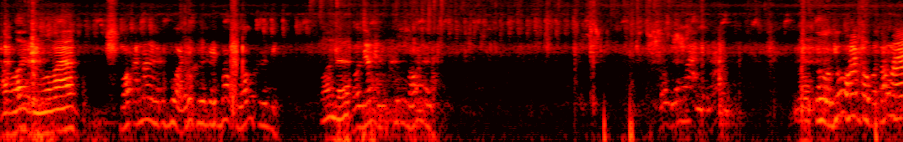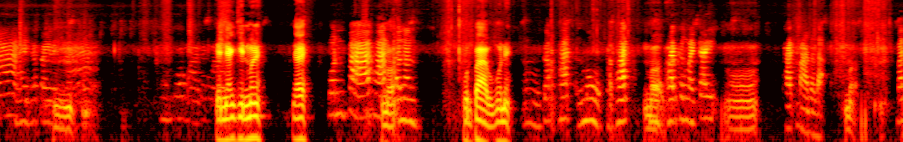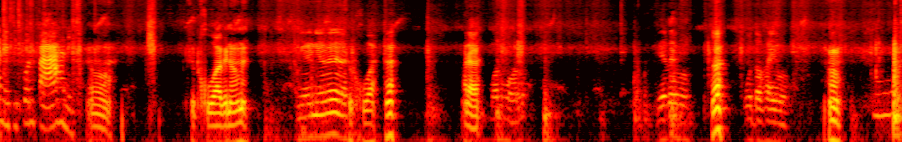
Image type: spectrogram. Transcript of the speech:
เอาหอยหัวมา บอกกันมาแล้วก็บวชก็คือเป็นบอกหัวก็คือดิหอนเด้อเขาเลี้ยงกันคือหมอนั่นแหละตู้ยุห้าตู้ก็ต้องมาให้นะไปเลยนะเป็นหยังกินมื้อนี่ยายปนปลาพัดอันนั้นปนปลาบ่มื้อนี่อืมกับพัดหมูกับพัดหบ่มูพัดเครื่องในใกล้อ๋อพัดมาแล้วล่ะบ่บ้านนี้สิปนปลาฮะนี่อ๋อสุดครัวพี่น้องนะ เนื้อเนื้อเลยสุดครัวเฮ้ออะไรหอนหอนเดี๋ยวไปผมเฮ้อกูต่อใครผมอ๋อ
